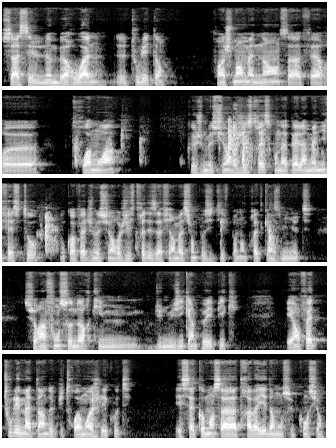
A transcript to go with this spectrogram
ça c'est le number one de tous les temps. Franchement, maintenant, ça va faire euh, trois mois que je me suis enregistré ce qu'on appelle un manifesto. Donc en fait, je me suis enregistré des affirmations positives pendant près de 15 minutes sur un fond sonore qui d'une musique un peu épique. Et en fait, tous les matins, depuis trois mois, je l'écoute. Et ça commence à travailler dans mon subconscient.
